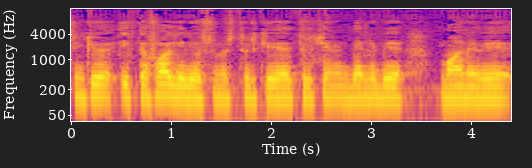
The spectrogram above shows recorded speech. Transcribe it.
Çünkü ilk defa geliyorsunuz Türkiye'ye. Türkiye'nin belli bir manevi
